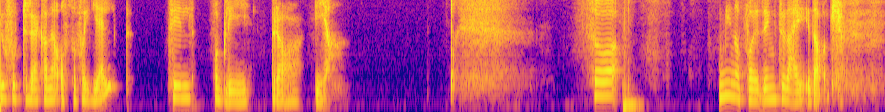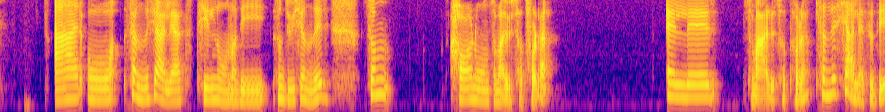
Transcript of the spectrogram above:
jo fortere kan jeg også få hjelp til å bli bra igjen. Så Min oppfordring til deg i dag er å sende kjærlighet til noen av de som du kjenner, som har noen som er utsatt for det. Eller som er utsatt for det. Send litt kjærlighet til de,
